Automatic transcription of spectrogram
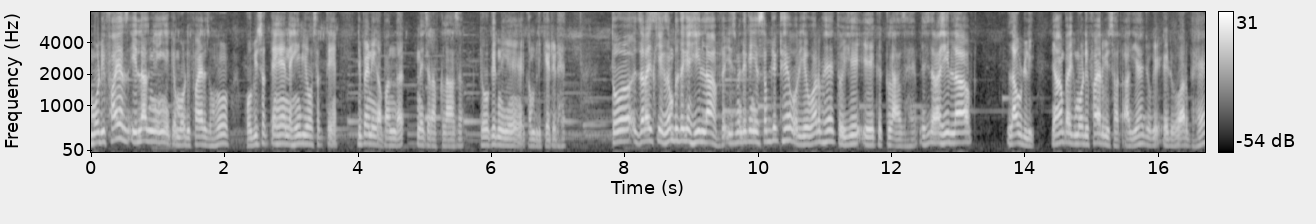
मॉडिफायर्स इलाज नहीं है कि मॉडिफायर्स हों, हो भी सकते हैं, नहीं भी हो सकते हैं depending upon the nature of clause जो कि नहीं कॉम्प्लिकेटेड है। तो ज़रा इसकी एग्जांपल देखें ही लाफ्ड इसमें देखें, ये सब्जेक्ट है और ये वर्ब है तो ये एक क्लास है। इसी तरह ही लाफ्ड लाउडली यहाँ पर एक मॉडिफायर भी साथ आ गया है, जो कि एडवर्ब है।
